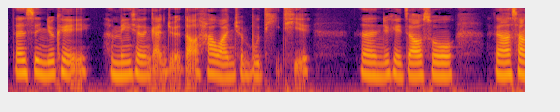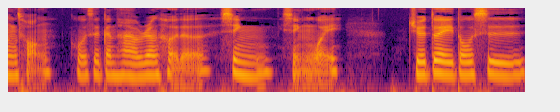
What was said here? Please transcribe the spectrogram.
但是你就可以很明显的感觉到他完全不体贴。那你就可以知道说，跟他上床或者是跟他有任何的性行为，绝对都是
